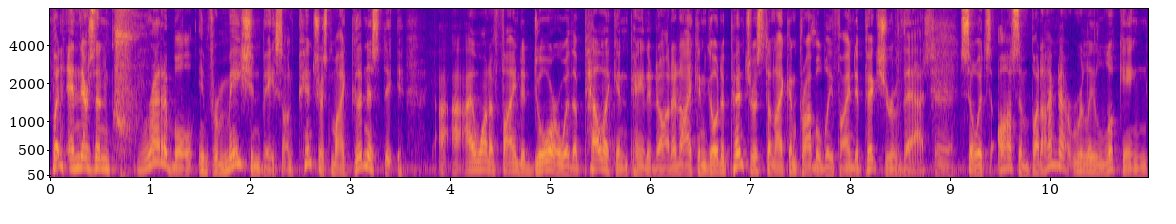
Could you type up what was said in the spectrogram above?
But and there's an incredible information base on Pinterest. My goodness, the, I, I want to find a door with a pelican painted on it. I can go to Pinterest and I can probably find a picture of that. Sure. So it's awesome. But I'm not really looking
